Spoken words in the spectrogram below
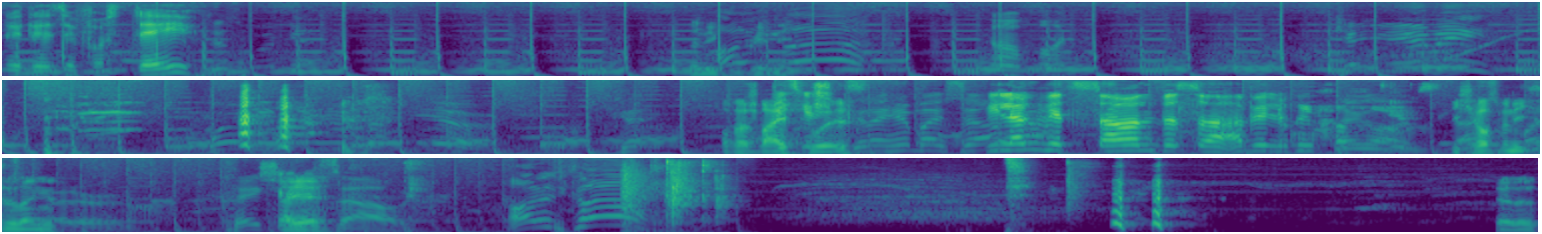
Ne, der ist ja fast Day. Sein Mikro geht nicht. Oh Mann. Ob er weiß, wo er ist? Wie lange wird es dauern, bis er on. Freedom Ich hoffe nicht so lange. Ah, ja. Ja, das,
